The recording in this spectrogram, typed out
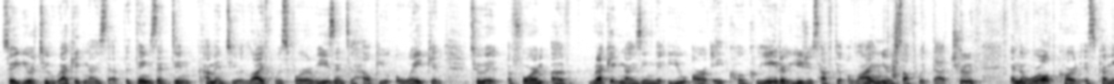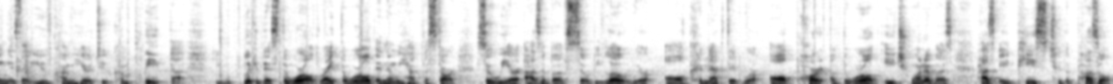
So, you're to recognize that the things that didn't come into your life was for a reason to help you awaken to a, a form of recognizing that you are a co creator. You just have to align yourself with that truth. And the world card is coming is that you've come here to complete that. You look at this, the world, right? The world, and then we have the star. So we are as above, so below. We are all connected. We're all part of the world. Each one of us has a piece to the puzzle.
